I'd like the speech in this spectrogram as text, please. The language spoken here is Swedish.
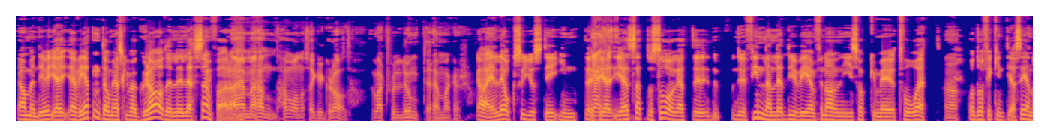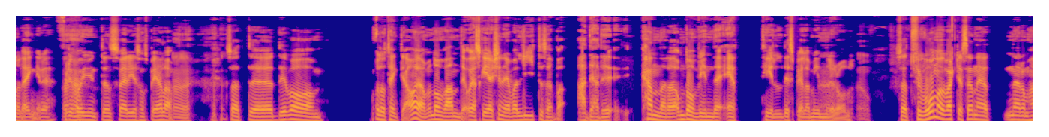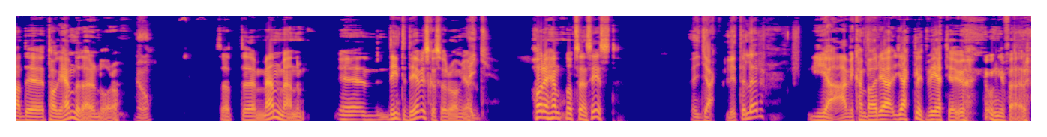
Ja, men det, jag, jag vet inte om jag skulle vara glad eller ledsen för Nej, honom. men han, han var nog säkert glad. Det vart väl lugnt där hemma kanske. Ja, eller också just det inte. Nej. För jag, jag satt och såg att eh, Finland ledde ju VM-finalen i ishockey med 2-1. Ja. Och då fick inte jag se något längre. För det var ju inte en Sverige som spelade. Nej, nej. Så att eh, det var... Och då tänkte jag, ja, ja, men de vann det. Och jag ska erkänna, jag var lite så här bara, ah, det hade Kanada, om de vinner ett till, det spelar mindre roll. Ja. Så att förvånad vart jag sen när, jag, när de hade tagit hem det där ändå. Då. Ja. Så att, eh, men men, eh, det är inte det vi ska surra om ju. Nej. Har det hänt något sen sist? Jackligt eller? Ja, vi kan börja. Jackligt vet jag ju ungefär.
